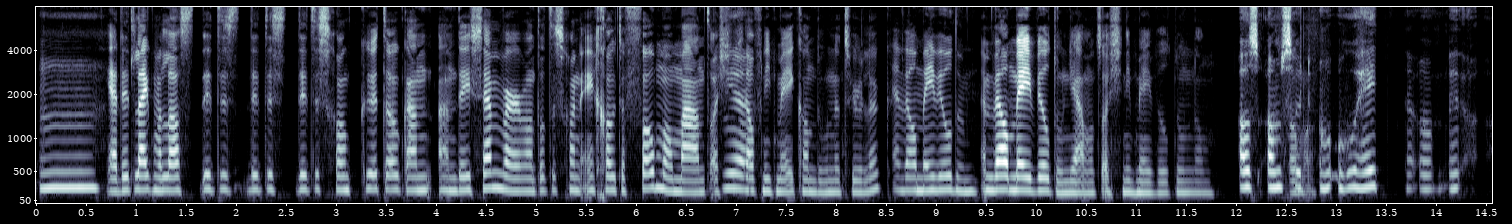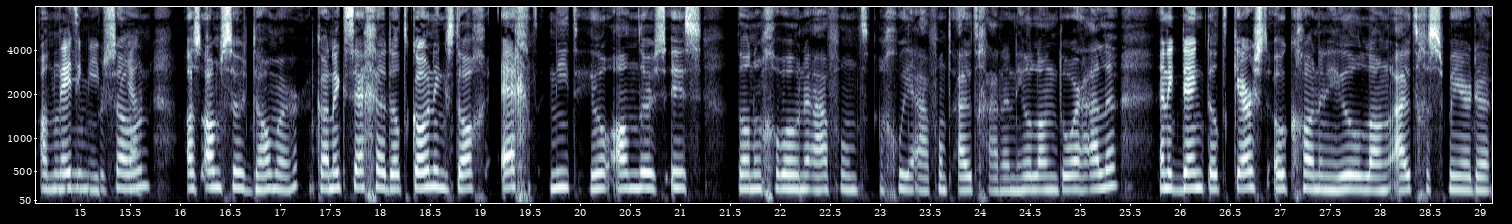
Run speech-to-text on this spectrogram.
Mm, Ja, dit lijkt me last. Dit is, dit is, dit is gewoon kut ook aan, aan december. Want dat is gewoon één grote FOMO-maand. Als je Ja. zelf niet mee kan doen, natuurlijk. En wel mee wil doen. En wel mee wil doen, ja. Want als je niet mee wilt doen, dan. als Amsterdam, hoe hoe heet oh, eh, anoniem Weet ik niet, persoon? Als Amsterdammer kan ik zeggen dat Koningsdag echt niet heel anders is dan een gewone avond, een goede avond uitgaan en heel lang doorhalen. En ik denk dat kerst ook gewoon een heel lang uitgesmeerde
